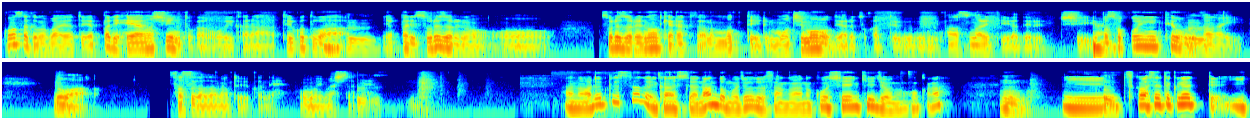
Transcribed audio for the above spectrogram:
今作の場合だと、やっぱり部屋のシーンとかが多いから、ということは、うんやっぱりそれぞれの、おそれぞれのキャラクターの持っている持ち物であるとかっていう部分にパーソナリティが出るし、やっぱそこに手を抜かないのは、さすがだなというかね、思いましたね。うんあの、アルプススタンドに関しては何度もジョジョさんがあの甲子園球場の方かな？うん。に使わせてくれって言っ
